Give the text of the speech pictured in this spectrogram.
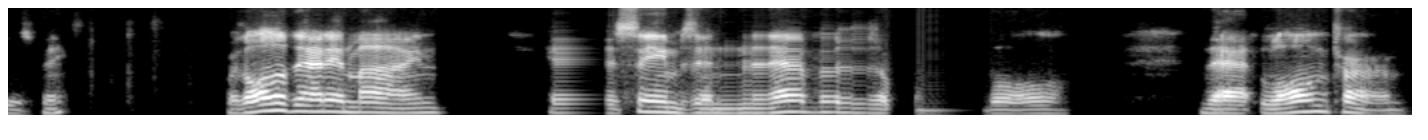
Excuse me. With all of that in mind, it seems inevitable that long term,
